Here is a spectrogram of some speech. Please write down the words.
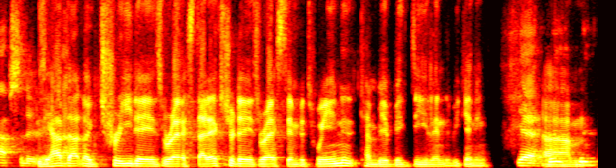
Absolutely. because you have that like three days rest, that extra day's rest in between, it can be a big deal in the beginning. Yeah, with, Um, with,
